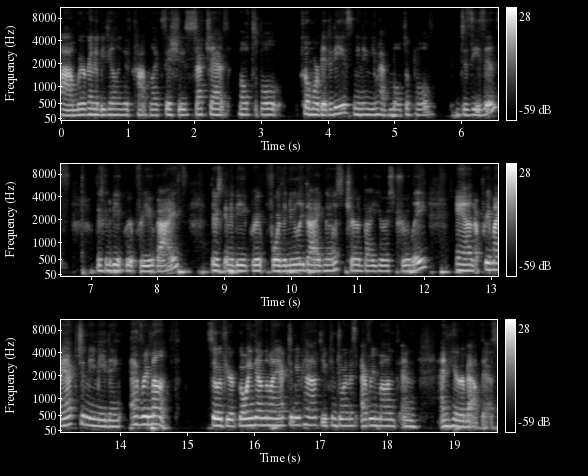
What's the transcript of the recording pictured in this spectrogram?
Um, we're going to be dealing with complex issues such as multiple comorbidities, meaning you have multiple diseases. There's going to be a mm-hmm. group for you guys. There's going to be a group for the newly diagnosed, chaired by yours truly, and a pre myectomy meeting every month. So if you're going down the myectomy path, you can join us every month and, and hear about this.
